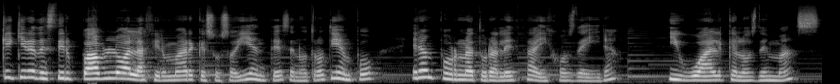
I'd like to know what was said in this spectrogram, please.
¿Qué quiere decir Pablo al afirmar que sus oyentes en otro tiempo eran por naturaleza hijos de ira, igual que los demás?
